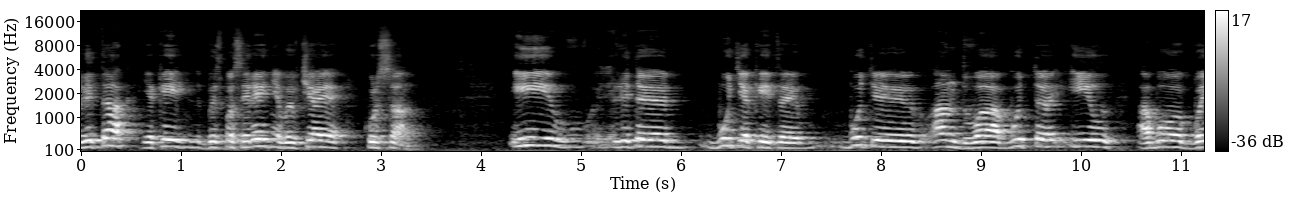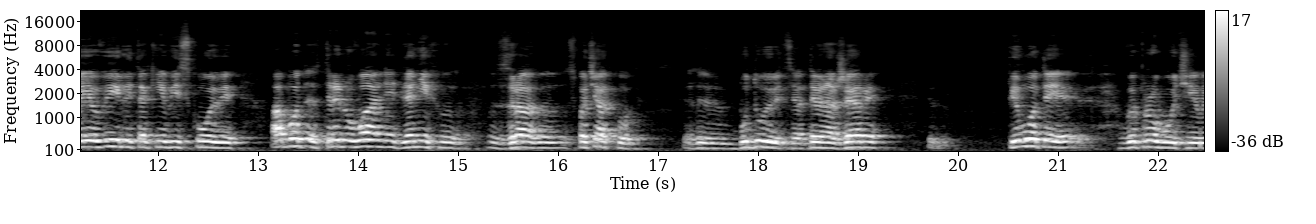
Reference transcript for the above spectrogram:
літак, який безпосередньо вивчає курсант. І будь-який будь е, Ан-2, будь то ІЛ, або бойові літаки військові, або тренувальні, для них зразу спочатку е, будуються тренажери. Пілоти, випробуючи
